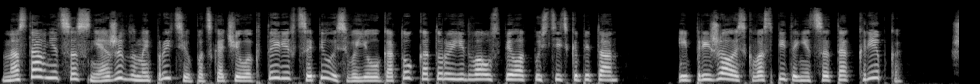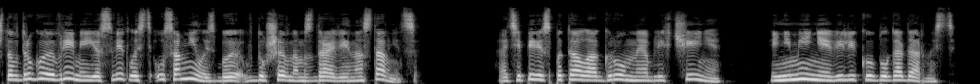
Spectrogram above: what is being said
Наставница с неожиданной прытью подскочила к Терри, вцепилась в ее локоток, который едва успел отпустить капитан, и прижалась к воспитаннице так крепко, что в другое время ее светлость усомнилась бы в душевном здравии наставницы, а теперь испытала огромное облегчение и не менее великую благодарность.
